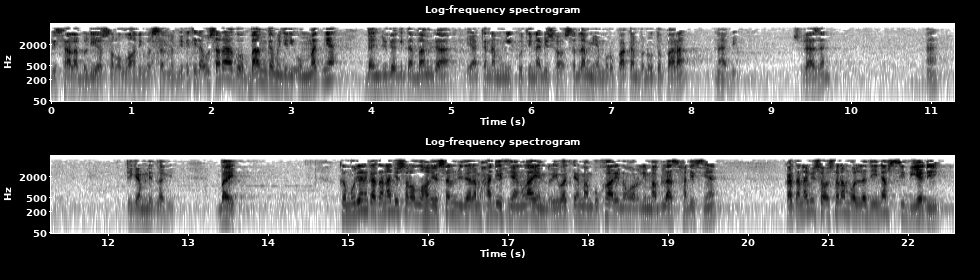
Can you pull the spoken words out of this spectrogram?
risalah beliau Sallallahu Alaihi Wasallam? Jadi tidak usah ragu, bangga menjadi umatnya dan juga kita bangga ya karena mengikuti Nabi SAW yang merupakan penutup para Nabi. Sudah azan? Hah? Tiga menit lagi. Baik. Kemudian kata Nabi Shallallahu Alaihi Wasallam di dalam hadis yang lain, riwayatkan Imam Bukhari nomor 15 hadisnya, Kata Nabi SAW, Walladhi nafsi biyadi,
